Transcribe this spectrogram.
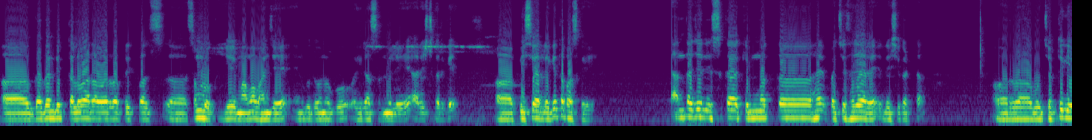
गगनदीप तलवार और प्रीतपाल समलोक ये मामा भांजे हैं। इनको दोनों को हिरासत में लिए अरेस्ट करके पीसीआर लेके तपास करिए। अंदाजन इसका कीमत है पच्चीस हज़ार है, देशी कट्टा। और वो जब्ती की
